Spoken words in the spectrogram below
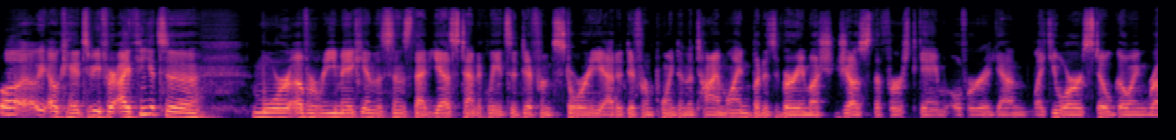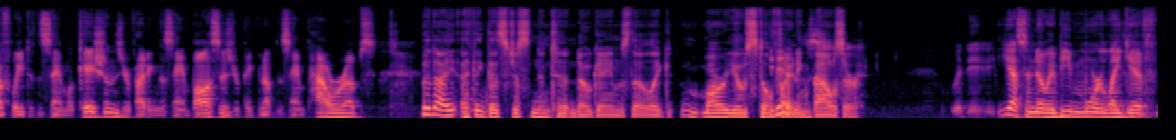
Well, okay, to be fair, I think it's a more of a remake in the sense that yes, technically it's a different story at a different point in the timeline, but it's very much just the first game over again. Like you are still going roughly to the same locations, you're fighting the same bosses, you're picking up the same power-ups. But I, I think that's just Nintendo games, though. Like Mario's still It fighting is. Bowser. Eh, yes and no. It'd be more like if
